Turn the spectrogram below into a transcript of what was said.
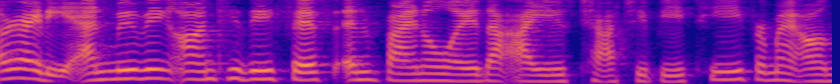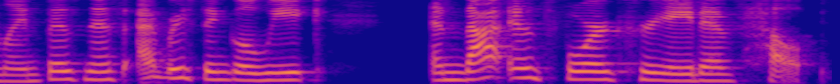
Alrighty. And moving on to the fifth and final way that I use ChatGPT for my online business every single week. And that is for creative help.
